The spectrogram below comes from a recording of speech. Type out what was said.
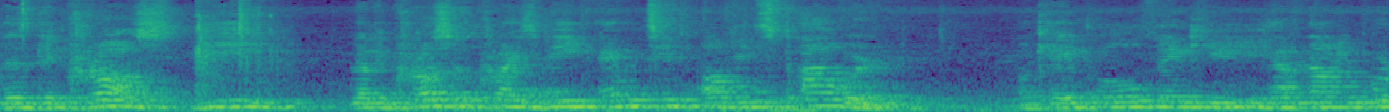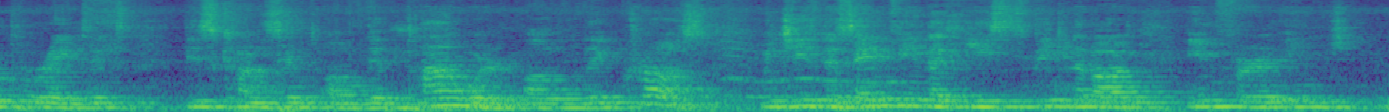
lest the cross be, let the cross of Christ be emptied of its power. Okay, Paul, thank you. You have now incorporated this concept of the power of the cross, which is the same thing that he's speaking about in, in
